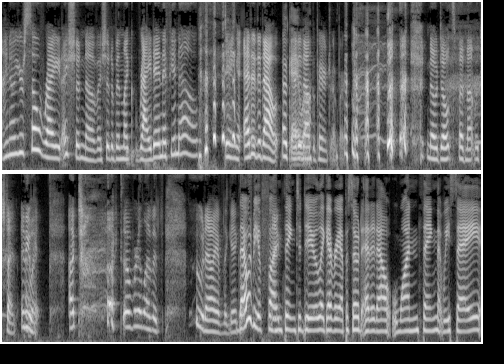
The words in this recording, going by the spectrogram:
I know you're so right. I shouldn't have. I should have been like, write in if you know. Dang it. Edit it out. Okay, Edit well. out the parent trap no, don't spend that much time. Anyway, Oct- October 11th. Ooh, now I have the giggles. That would be a fun thing to do. Like every episode, edit out one thing that we say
